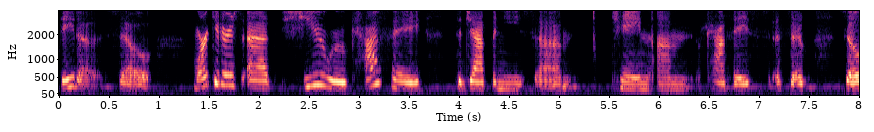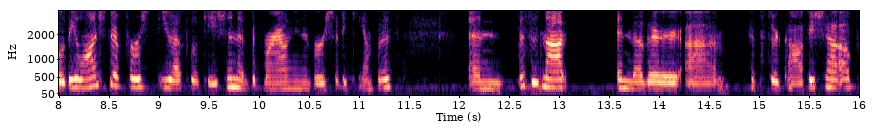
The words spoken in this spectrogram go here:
data. So marketers at Shiru Cafe, it's a Japanese um, chain um, of cafes, so, so they launched their first U.S. location at the Brown University campus, and this is not another um, hipster coffee shop.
